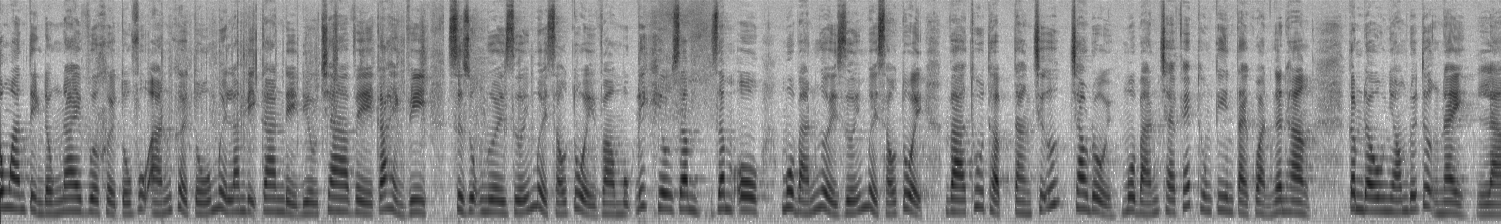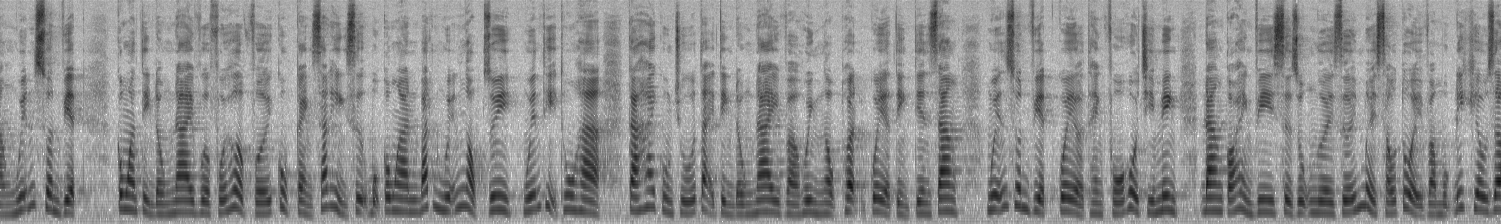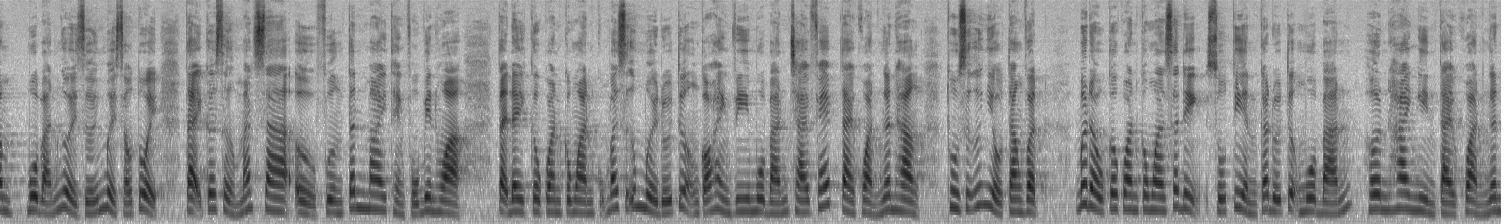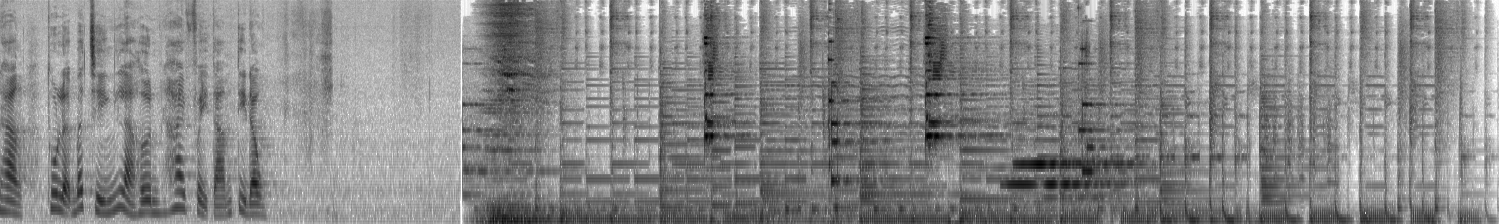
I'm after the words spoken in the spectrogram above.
Công an tỉnh Đồng Nai vừa khởi tố vụ án khởi tố 15 bị can để điều tra về các hành vi sử dụng người dưới 16 tuổi vào mục đích khiêu dâm, dâm ô, mua bán người dưới 16 tuổi và thu thập, tàng trữ, trao đổi, mua bán trái phép thông tin tài khoản ngân hàng. Cầm đầu nhóm đối tượng này là Nguyễn Xuân Việt. Công an tỉnh Đồng Nai vừa phối hợp với Cục Cảnh sát Hình sự Bộ Công an bắt Nguyễn Ngọc Duy, Nguyễn Thị Thu Hà, cả hai cùng chú tại tỉnh Đồng Nai và Huỳnh Ngọc Thuận quê ở tỉnh Tiền Giang, Nguyễn Xuân Việt quê ở thành phố Hồ Chí Minh đang có hành vi sử dụng người dưới 16 tuổi vào mục đích khiêu dâm, mua bán người dưới 16 tuổi tại cơ sở massage ở phường Tân Mai, thành phố Biên Hòa. Tại đây, cơ quan công an cũng bắt giữ 10 đối tượng có hành vi mua bán trái phép tài khoản ngân hàng, thu giữ nhiều tăng vật. Bước đầu cơ quan công an xác định số tiền các đối tượng mua bán hơn 2.000 tài khoản ngân hàng, thu lợi bất chính là hơn 2,8 tỷ đồng.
